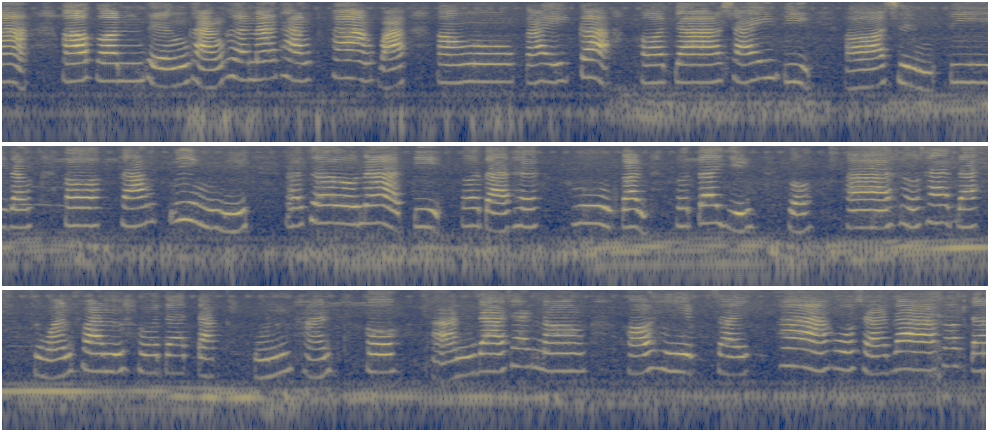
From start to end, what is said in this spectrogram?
นาหาคนถึงขังเพื่อหน้าทางข้างฝาหางูไก่กาพอจะใช้ดีพอสิ่งตีดังพอช้างวิ่งหนีถ้าเธอหน้าตีเธอตาเธอคู่กันเธอได้หญิงสมพาเธอท่าดา สวนฟันโฮดาตักหุนหันโฮหันดาช่างนองขอหีบใส่ผ้าโฮชาดาเขาจะ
